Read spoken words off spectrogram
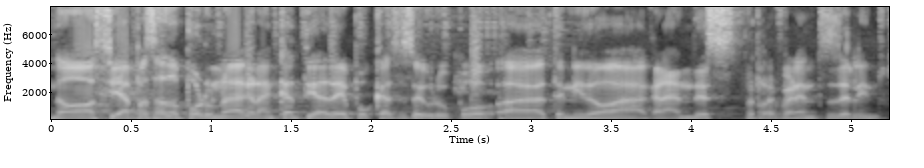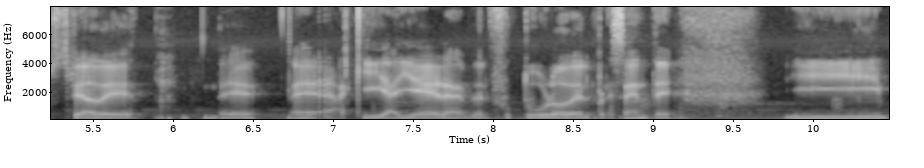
No, sí, ha pasado por una gran cantidad de épocas ese grupo. Ha tenido a grandes referentes de la industria de, de- de aquí, ayer, del futuro, del presente. Y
